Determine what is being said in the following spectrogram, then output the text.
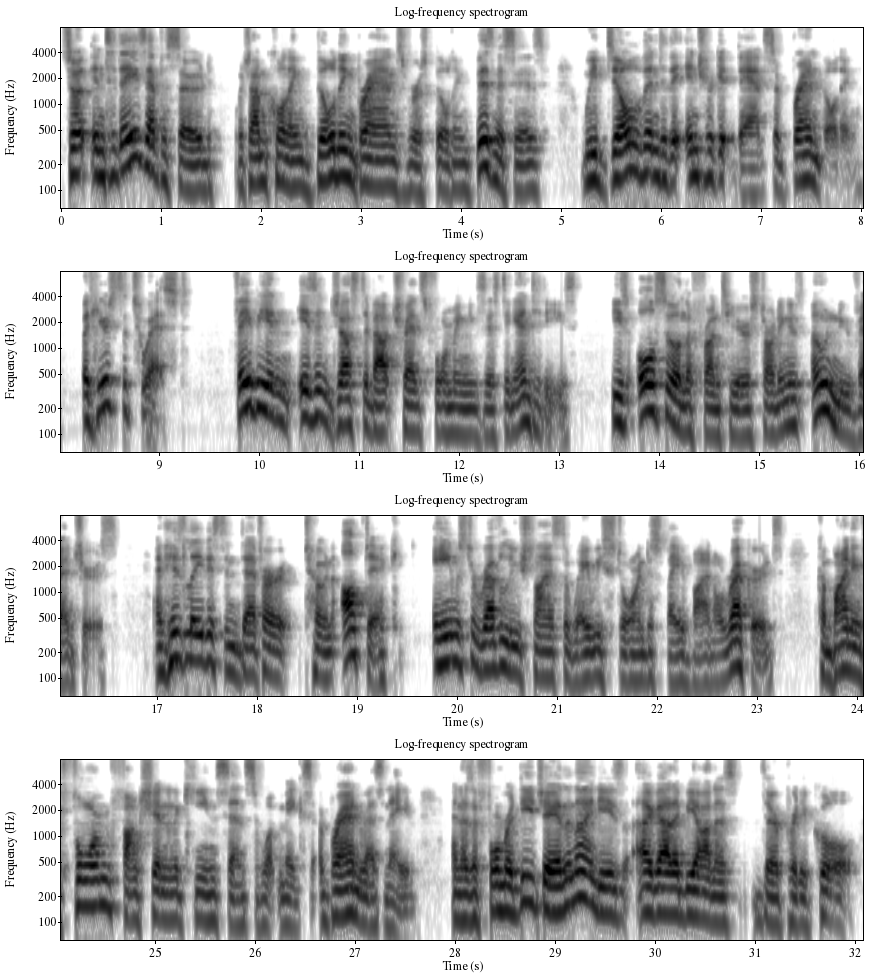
So, in today's episode, which I'm calling Building Brands versus Building Businesses, we delve into the intricate dance of brand building. But here's the twist Fabian isn't just about transforming existing entities, he's also on the frontier starting his own new ventures and his latest endeavor, ToneOptic, aims to revolutionize the way we store and display vinyl records, combining form, function, and a keen sense of what makes a brand resonate. And as a former DJ in the 90s, I gotta be honest, they're pretty cool.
